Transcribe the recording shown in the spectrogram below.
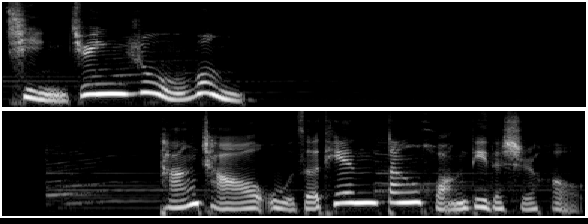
请君入瓮。唐朝武则天当皇帝的时候，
